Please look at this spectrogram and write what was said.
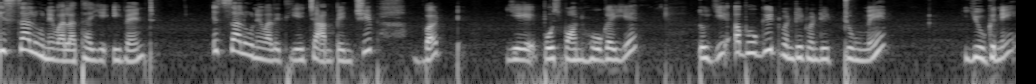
इस साल होने वाला था ये इवेंट इस साल होने वाली थी ये चैम्पियनशिप बट ये पोस्टपोन हो गई है। तो ये अब होगी 2022 में युगने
